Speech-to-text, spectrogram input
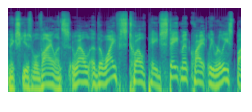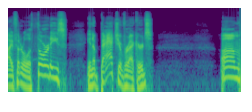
inexcusable violence. Well, uh, the wife's 12 page statement, quietly released by federal authorities in a batch of records, um,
